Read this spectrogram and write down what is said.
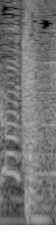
Shut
